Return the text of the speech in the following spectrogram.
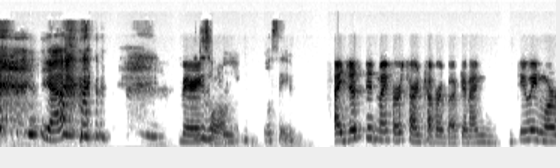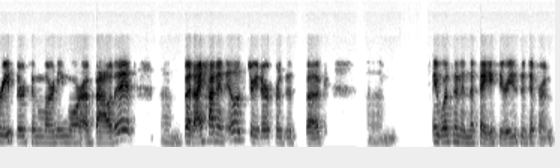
yeah. Very cool. We'll see. I just did my first hardcover book and I'm doing more research and learning more about it. Um, but I had an illustrator for this book um, it wasn't in the Fae series, a different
